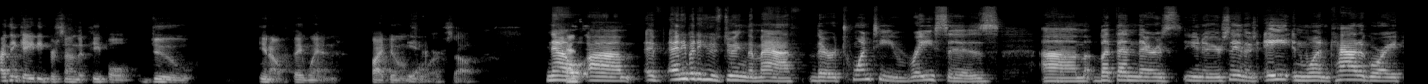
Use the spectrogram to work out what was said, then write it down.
I think 80% of the people do, you know, they win by doing yeah. four. So now, um, if anybody who's doing the math, there are 20 races um, but then there's, you know, you're saying there's eight in one category,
